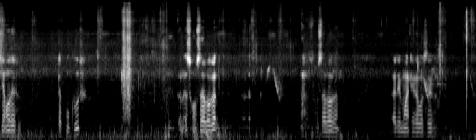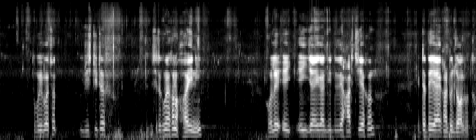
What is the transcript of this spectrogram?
নিচে আমাদের একটা পুকুর, এখানে শশা বাগান শশা বাগান, আরে মাঠের অবস্থা। তো এই বছর বৃষ্টিটা সেরকম এখন হয়নি। হলে এই এই জায়গা যেটাতে হাঁটছি এখন, এটাতে এক হাঁটু জল হতো।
